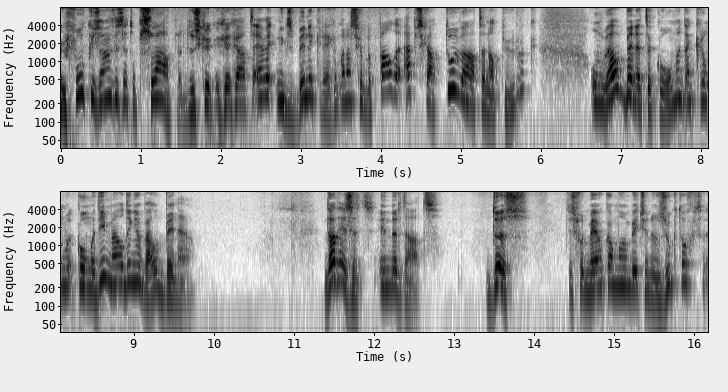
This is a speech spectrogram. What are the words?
je focus aangezet op slapen. Dus je, gaat eigenlijk niks binnenkrijgen. Maar als je bepaalde apps gaat toelaten natuurlijk, om wel binnen te komen, dan komen die meldingen wel binnen. Dat is het, inderdaad. Dus, het is voor mij ook allemaal een beetje een zoektocht uh,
